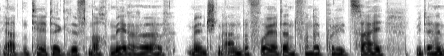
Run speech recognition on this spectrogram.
Der Attentäter griff noch mehrere Menschen an, bevor er dann von der Polizei mit einem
